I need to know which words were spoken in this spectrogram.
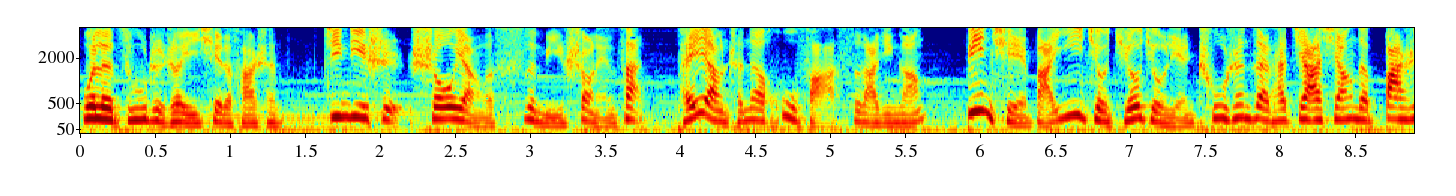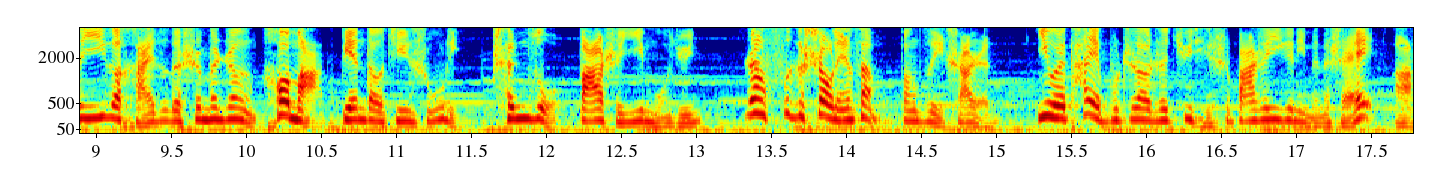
为了阻止这一切的发生，金帝士收养了四名少年犯，培养成了护法四大金刚，并且把一九九九年出生在他家乡的八十一个孩子的身份证号码编到经书里，称作八十一魔君。让四个少年犯帮自己杀人，因为他也不知道这具体是八十一个里面的谁啊。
